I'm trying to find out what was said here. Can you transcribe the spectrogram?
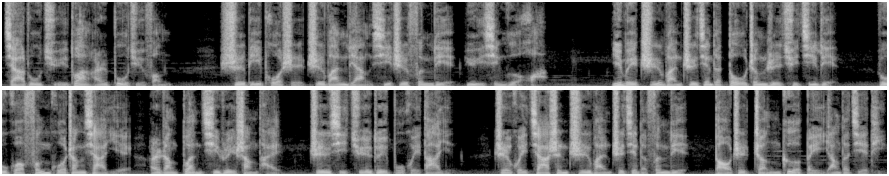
假如举段而不举冯，势必迫使直皖两系之分裂愈行恶化。因为直皖之间的斗争日趋激烈，如果冯国璋下野而让段祺瑞上台，直系绝对不会答应，只会加深直皖之间的分裂，导致整个北洋的解体。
